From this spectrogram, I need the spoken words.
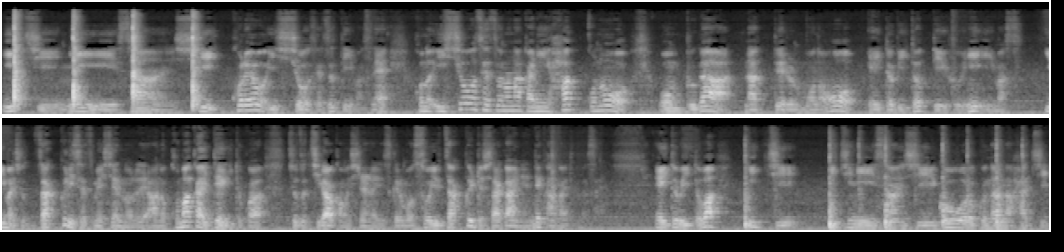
1、2、3、4、これを1小節って言いますね。この1小節の中に8個の音符が鳴ってるものを8ビートっていう風に言います。今ちょっとざっくり説明してるので、あの、細かい定義とかちょっと違うかもしれないですけども、そういうざっくりとした概念で考えてください。8ビートは、1、1、2、3、4、5、6、7、8。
